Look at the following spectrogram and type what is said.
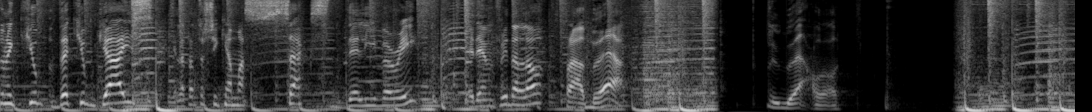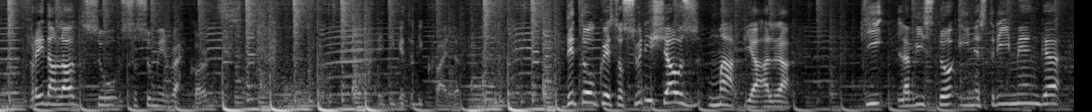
Sono i Cube, The Cube Guys e la traccia si chiama Sex Delivery ed è in free download fra free download su Susumi Records etichetta di Kryder detto questo Swedish House Mafia. Allora chi l'ha visto in streaming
